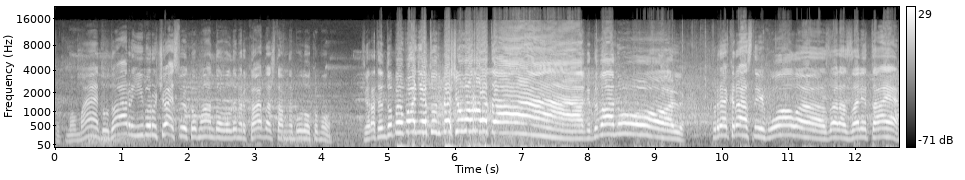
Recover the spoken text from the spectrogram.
Тут момент, удар і виручає свою команду. Володимир Кардаш там не було кому. Зіграти добивання. Тут м'яч у воротах! 2-0. Прекрасний гол. Зараз залітає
